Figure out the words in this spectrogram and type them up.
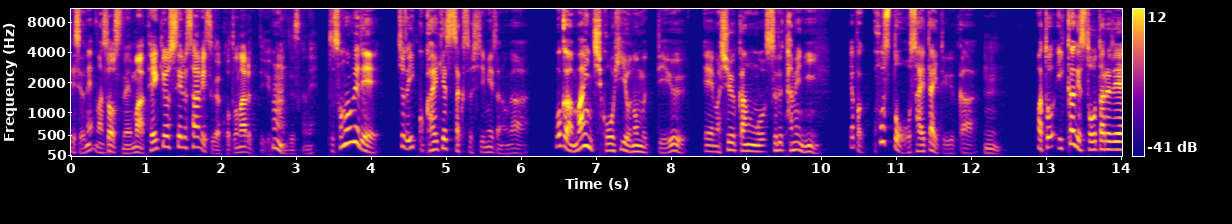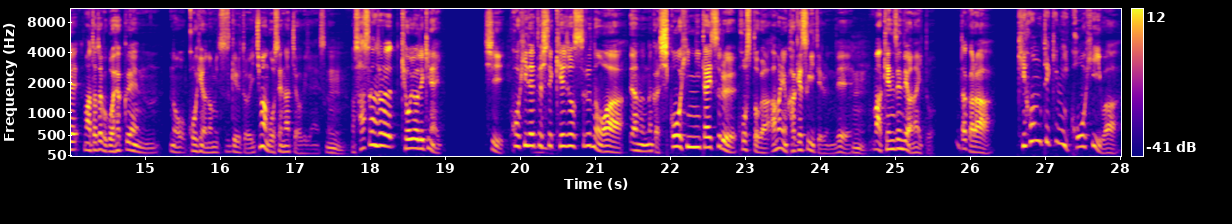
ですよねまず。そうですね。まあ提供してるサービスが異なるっていう感じですかね、その上でちょっと一個解決策として見えたのが、僕は毎日コーヒーを飲むっていう、えーまあ習慣をするために、やっぱコストを抑えたいというか、うん。まあ、と1ヶ月トータルで、まあ、例えば500円のコーヒーを飲み続けると1万5000円になっちゃうわけじゃないですか。うん。さすがにそれは強要できないし、コーヒー代として計上するのは、あのなんか嗜好品に対するコストがあまりにもかけすぎてるんで、うんまあ健全ではないと。だから、基本的にコーヒーは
